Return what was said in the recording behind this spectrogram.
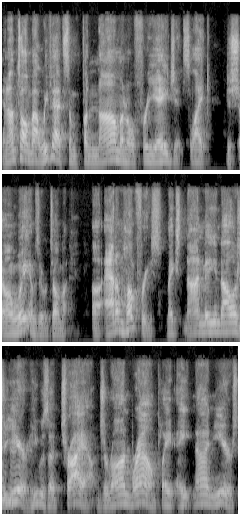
And I'm talking about we've had some phenomenal free agents like DeShawn Williams that we're talking about. Uh, Adam Humphries makes $9 million a mm-hmm. year. He was a tryout. Jaron Brown played eight, nine years.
